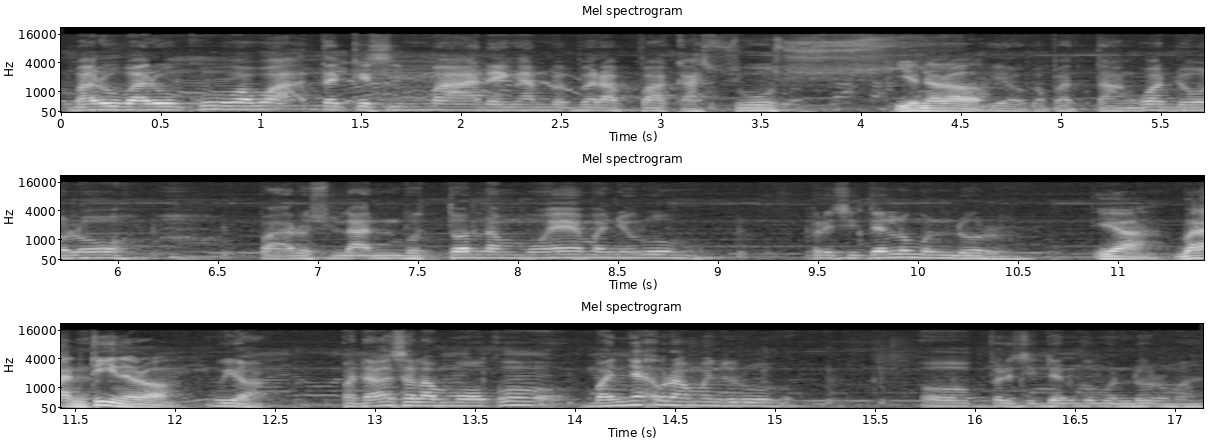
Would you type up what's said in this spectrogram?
Baru-baru ku awak terkesima dengan beberapa kasus. Ya Naro. Ya, kapatang gua dulu Pak Ruslan Buton namanya menyuruh presiden lu mundur. Ya, berhenti Naro. Oh ya, padahal selama ko banyak orang menyuruh oh presiden ku mundur mah.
